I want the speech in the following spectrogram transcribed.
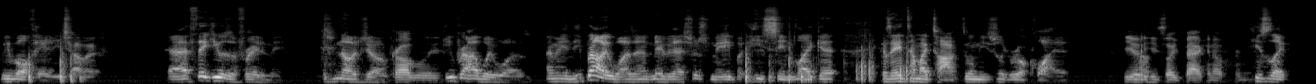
We both hated each other. I think he was afraid of me. No joke. Probably. He probably was. I mean, he probably wasn't. Maybe that's just me, but he seemed like it. Because anytime I talk to him, he's like real quiet. Yeah. He's like backing up for me. He's like,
